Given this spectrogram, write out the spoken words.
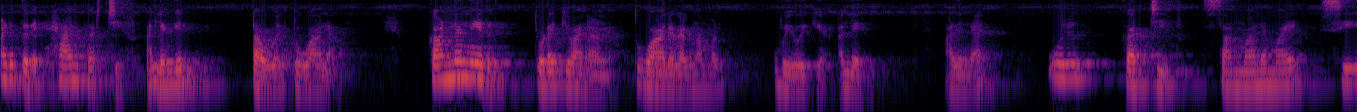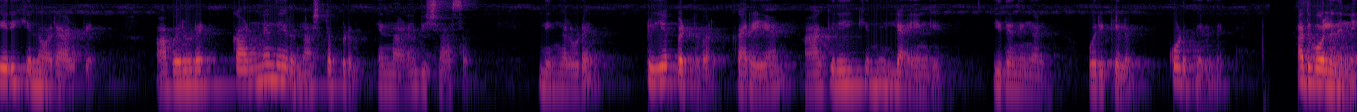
അടുത്തത് ഹാൻഡ് കർച്ചീഫ് അല്ലെങ്കിൽ ടവൽ തുവാല. കണ്ണുനീർ തുടയ്ക്കുവാനാണ് തുവാലകൾ നമ്മൾ ഉപയോഗിക്കുക അല്ലേ? അതിനാൽ ഒരു കർച്ചീഫ് സമ്മാനമായി സ്വീകരിക്കുന്ന ഒരാൾക്ക് അവരുടെ കണ്ണുനീർ നഷ്ടപ്പെടും എന്നാണ് വിശ്വാസം. നിങ്ങളുടെ പ്രിയപ്പെട്ടവർ കരയാൻ ആഗ്രഹിക്കുന്നില്ല എങ്കിൽ ഇത് നിങ്ങൾ ഒരിക്കലും കൊടുക്കരുത്. അതുപോലെ തന്നെ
